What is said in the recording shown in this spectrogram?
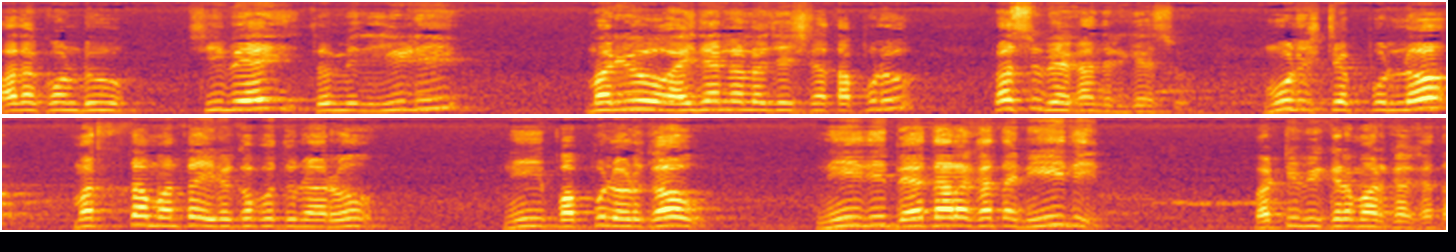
పదకొండు సిబిఐ తొమ్మిది ఈడీ మరియు ఐదేళ్ళలో చేసిన తప్పులు ప్లస్ వివేకాంతుడి కేసు. మూడు స్టెప్పుల్లో మొత్తం అంతా ఇరకపోతున్నారు నీ పప్పులు ఉడకావు. నీది బేతాల కథ నీది బట్టి విక్రమార్క కథ.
